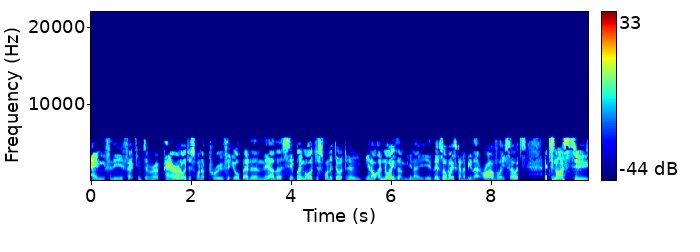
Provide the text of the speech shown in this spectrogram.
aiming for the affections of a parent, or just want to prove that you're better than the other sibling, or just want to do it to you know annoy them. You know, there's always going to be that rivalry. So it's it's nice to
